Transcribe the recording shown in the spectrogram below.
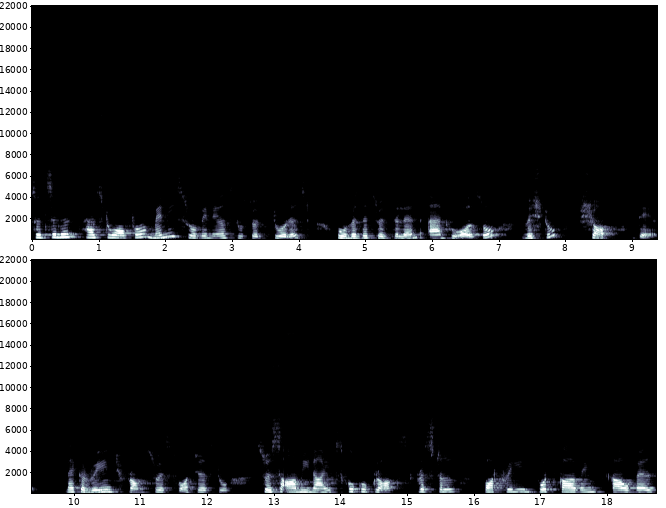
Switzerland has to offer many souvenirs to tourists who visit Switzerland and who also wish to shop there, like a range from Swiss watches to Swiss army knives, cuckoo clocks, crystal, pottery, wood carvings, cowbells,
